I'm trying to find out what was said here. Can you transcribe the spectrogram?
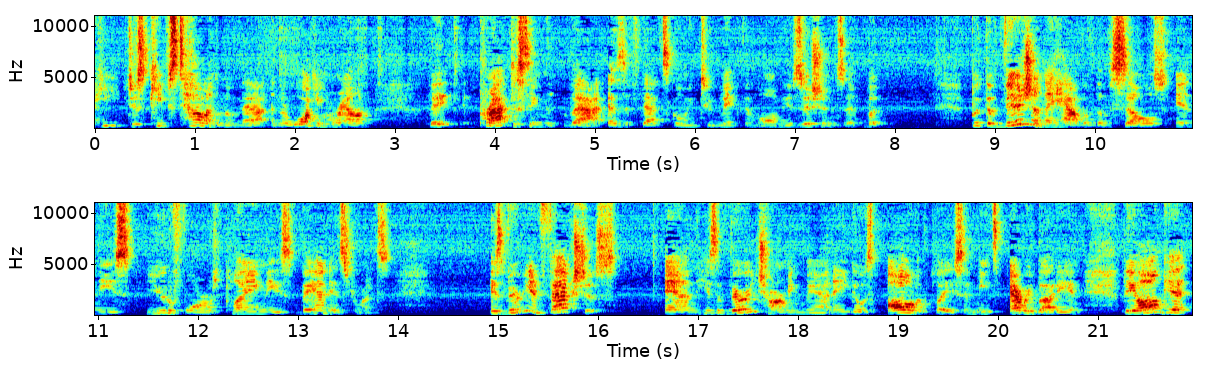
he just keeps telling them that, and they're walking around they practicing that as if that's going to make them all musicians but but the vision they have of themselves in these uniforms playing these band instruments is very infectious and he's a very charming man and he goes all over the place and meets everybody and they all get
